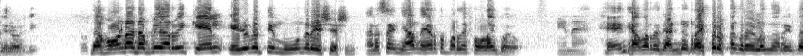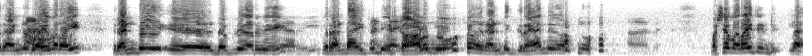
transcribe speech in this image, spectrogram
ഈ ഒരു വണ്ടി. Honda W R V K L എഴുപത്തി മൂന്ന് രജിസ്ട്രേഷൻ അനസ ഞാൻ നേരത്തെ പറഞ്ഞ ഫോളോ ആയി പോയോ? ഞാൻ പറഞ്ഞ രണ്ട് ഡ്രൈവർ മാത്രമേ ഉള്ളൂ എന്ന് പറയും. ഇപ്പൊ രണ്ട് ഡ്രൈവറായി രണ്ട് ഡബ്ല്യു ആർ വി ആയി. ഇപ്പൊ രണ്ട് ഐ ട്വന്റി കാണുന്നു രണ്ട് ഗ്രാൻഡ് കാണുന്നു. പക്ഷെ വെറൈറ്റി ഉണ്ട് അല്ലേ?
